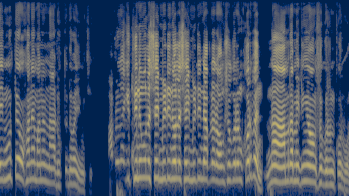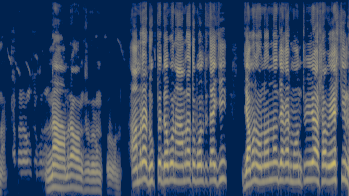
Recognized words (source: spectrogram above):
এই মুহূর্তে ওখানে মানে না ঢুকতে দেওয়াই উচিত। আপনারা কি তৃণমূলের সেই মিটিং হলে সেই মিটিংয়ে আপনারা অংশগ্রহণ করবেন? না আমরা মিটিংয়ে অংশগ্রহণ করব না। না আমরা অংশগ্রহণ করব না। আমরা ঢুকতে দেবো না আমরা তো বলতে চাইছি যেমন অন্য অন্য জায়গার মন্ত্রীরা সব এসছিল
